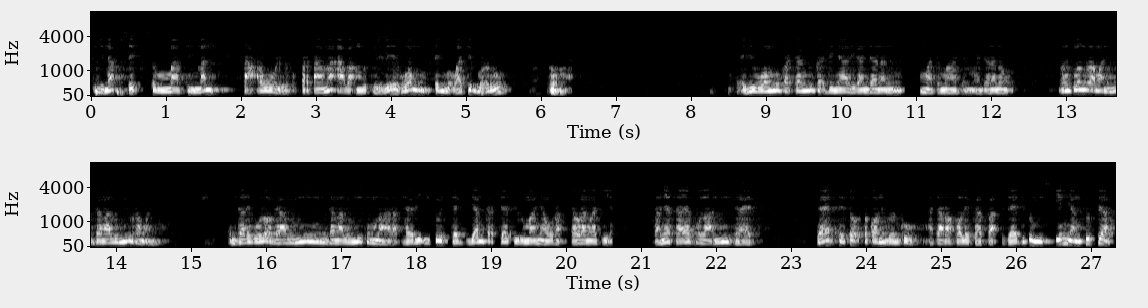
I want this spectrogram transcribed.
binafsik semua biman ta'ul. Pertama awak mudile wong sing mbok wajib mbok ru. Jadi wong kadang juga dinyali kancanan macam-macam. Kancanan nong nong kulon ramani ngundang alumni ramani. Misalnya kulo ya alumni ngundang alumni sing melarat. Hari itu jadian kerja di rumahnya orang. Seorang lagi ya. Misalnya saya pula ini Zaid. Zaid besok teko nenggonku acara oleh bapak. Zaid itu miskin yang sudah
